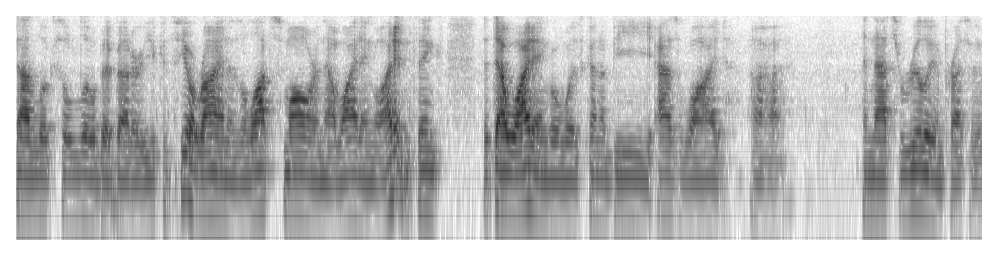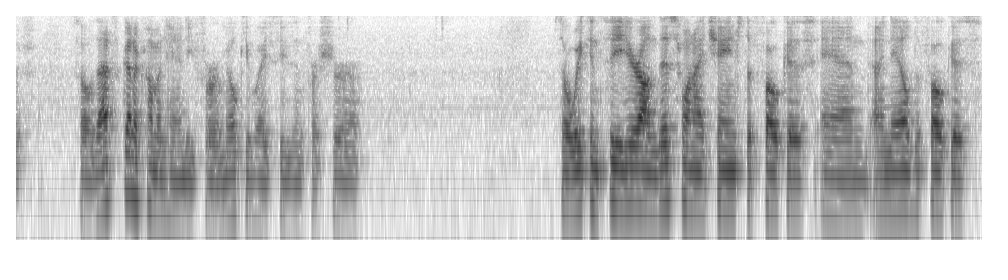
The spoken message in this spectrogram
that looks a little bit better. You can see Orion is a lot smaller in that wide angle. I didn't think that that wide angle was going to be as wide uh, and that's really impressive. So that's going to come in handy for Milky Way season for sure. So we can see here on this one I changed the focus and I nailed the focus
